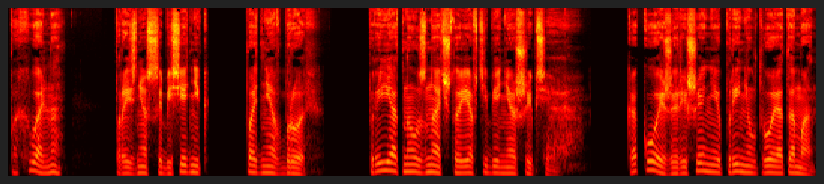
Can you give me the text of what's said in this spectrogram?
похвально», — произнес собеседник, подняв бровь. «Приятно узнать, что я в тебе не ошибся. Какое же решение принял твой атаман?»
